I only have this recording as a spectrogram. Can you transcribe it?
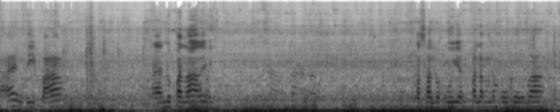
Ah, hindi pa. Ano pala eh. Kasalukuyan pa lang namumunga.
